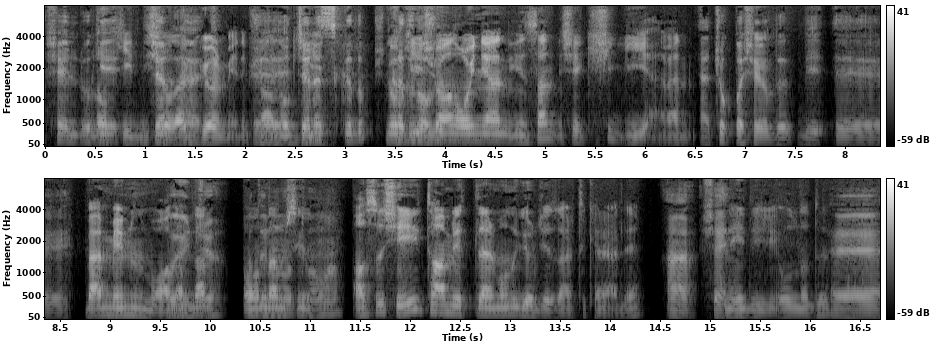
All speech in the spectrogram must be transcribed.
şey Loki, Loki'yi dişi can- olarak evet, görmeyelim. Şu an e, Loki'yi canı sıkılıp Şu Loki'yi kadın şu an oynayan insan şey kişi iyi yani. Ben Yani çok başarılı bir e, ben memnunum o adamdan. oyuncu. Ondan unuttum şey- ama. Asıl şeyi tahmin ettiler mi onu göreceğiz artık herhalde. Ha şey. Neydi yolun adı? E,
